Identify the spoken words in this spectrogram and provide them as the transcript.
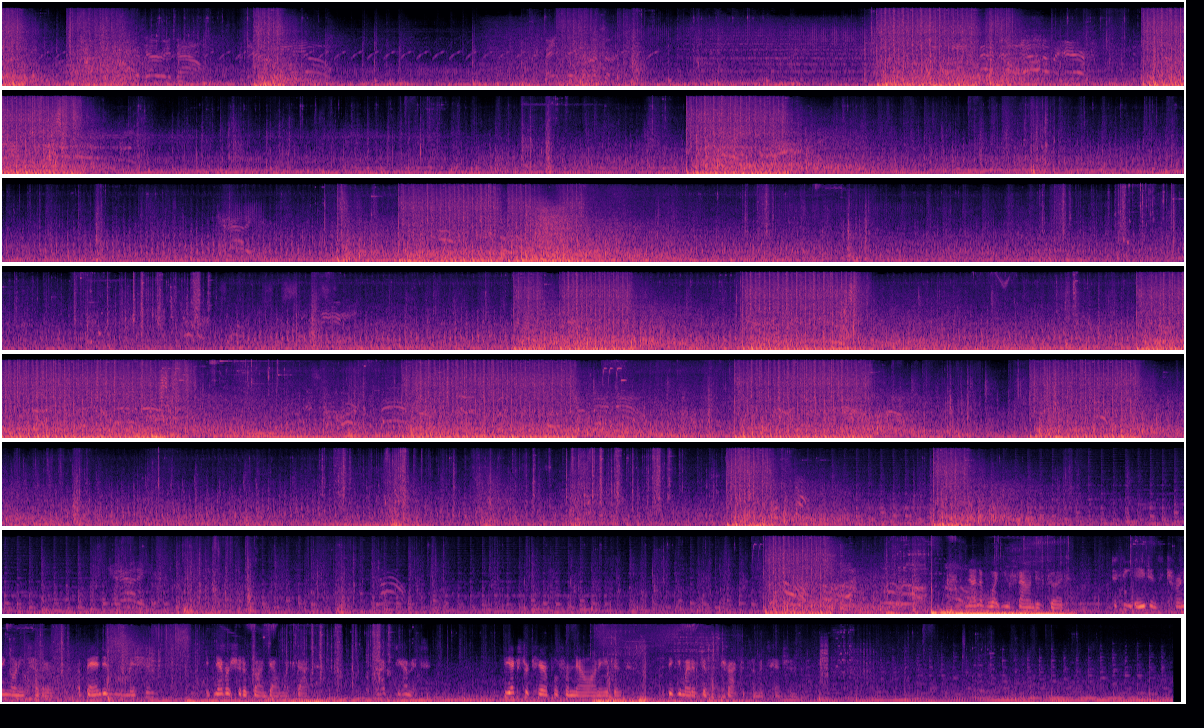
None of what you found is good. To see agents turning on each other, abandoning the mission, it never should have gone down like that. God damn it. Be extra careful from now on, agent. I think you might have just attracted some attention.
